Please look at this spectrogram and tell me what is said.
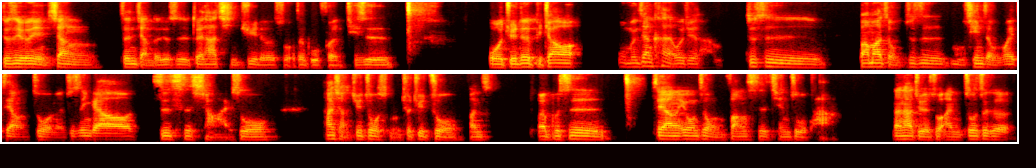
就是有点像。真讲的就是对他情绪勒索这部分，其实我觉得比较，我们这样看来会觉得很，就是妈妈总就是母亲怎么会这样做呢？就是应该要支持小孩说他想去做什么就去做，反正而不是 这样用这种方式牵住他，让他觉得说，啊，你做这个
